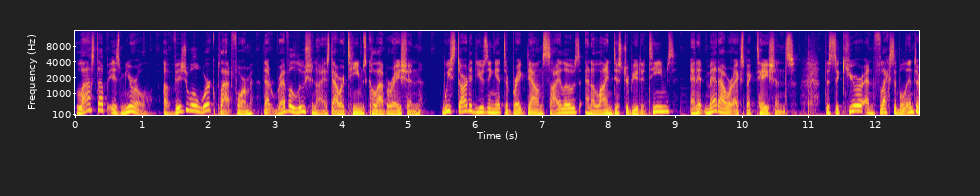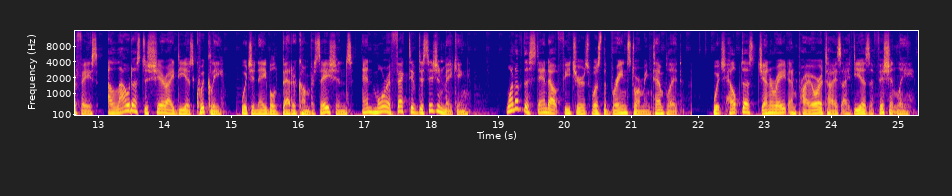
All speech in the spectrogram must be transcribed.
Last up is Mural, a visual work platform that revolutionized our team's collaboration. We started using it to break down silos and align distributed teams, and it met our expectations. The secure and flexible interface allowed us to share ideas quickly, which enabled better conversations and more effective decision making. One of the standout features was the brainstorming template, which helped us generate and prioritize ideas efficiently.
